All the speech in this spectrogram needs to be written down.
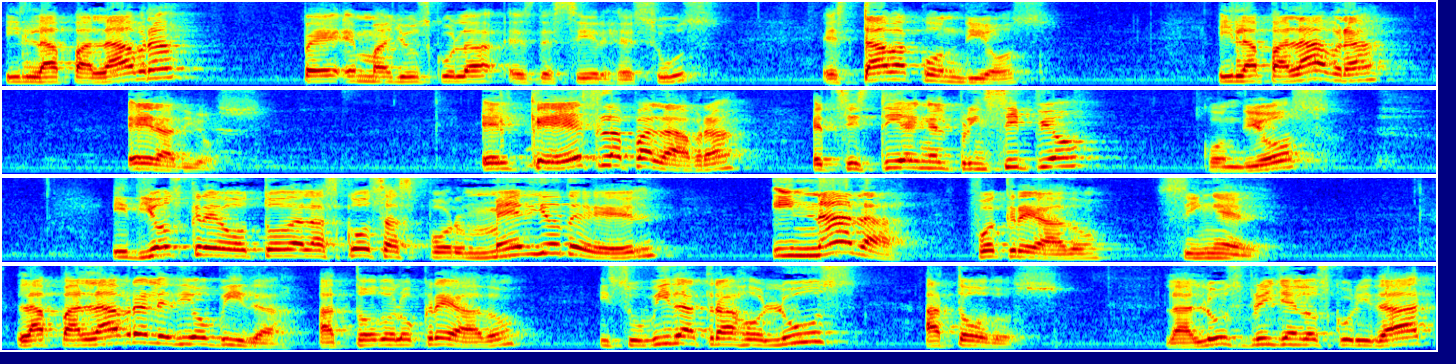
Y la palabra, P en mayúscula, es decir, Jesús, estaba con Dios. Y la palabra era Dios. El que es la palabra existía en el principio con Dios. Y Dios creó todas las cosas por medio de Él. Y nada fue creado sin Él. La palabra le dio vida a todo lo creado y su vida trajo luz a todos. La luz brilla en la oscuridad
